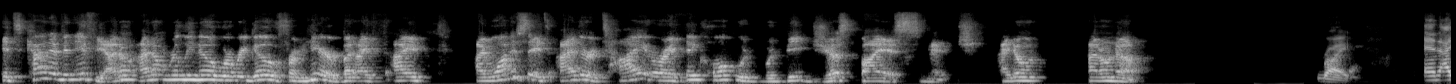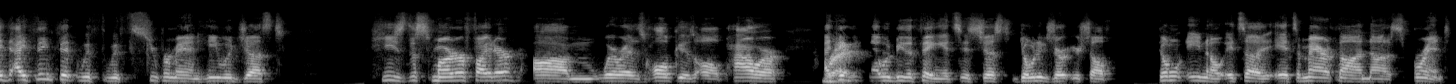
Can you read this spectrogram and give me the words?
it's kind of an iffy. I don't I don't really know where we go from here, but I I I want to say it's either a tie or I think Hulk would, would beat just by a smidge. I don't I don't know. Right. And I, I think that with, with Superman, he would just he's the smarter fighter, um, whereas Hulk is all power. I Right. think that would be the thing. It's it's just don't exert yourself. Don't you know? It's a it's a marathon, not a sprint.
